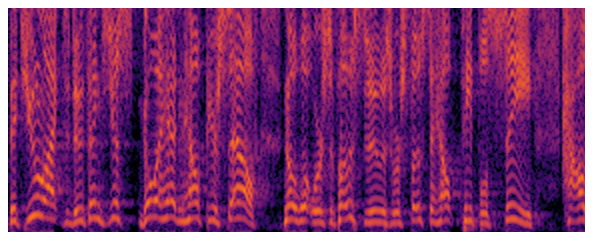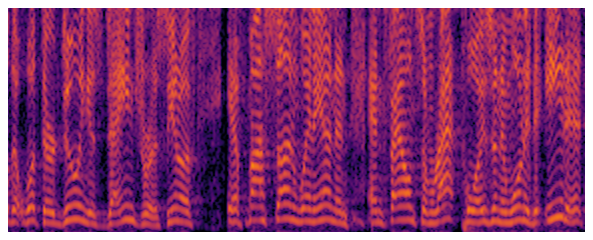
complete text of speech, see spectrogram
that you like to do things, just go ahead and help yourself. No, what we're supposed to do is we're supposed to help people see how that what they're doing is dangerous. You know, if, if my son went in and, and found some rat poison and wanted to eat it,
